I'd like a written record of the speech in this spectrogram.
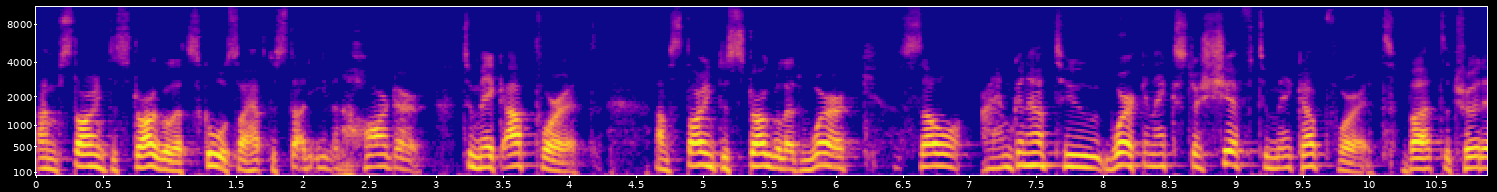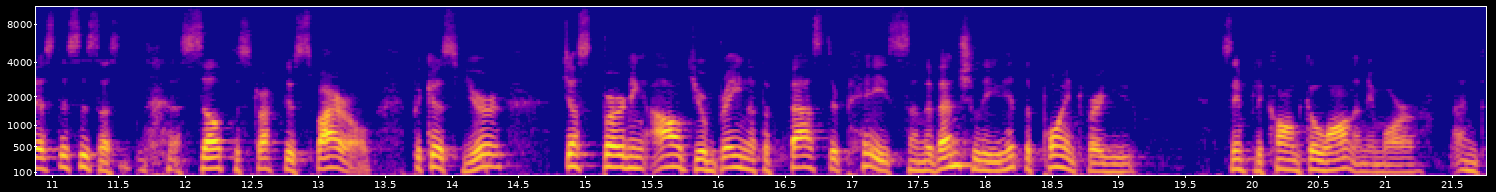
I'm starting to struggle at school, so I have to study even harder to make up for it. I'm starting to struggle at work, so I'm gonna have to work an extra shift to make up for it. But the truth is, this is a, a self-destructive spiral because you're just burning out your brain at a faster pace and eventually you hit the point where you simply can't go on anymore and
